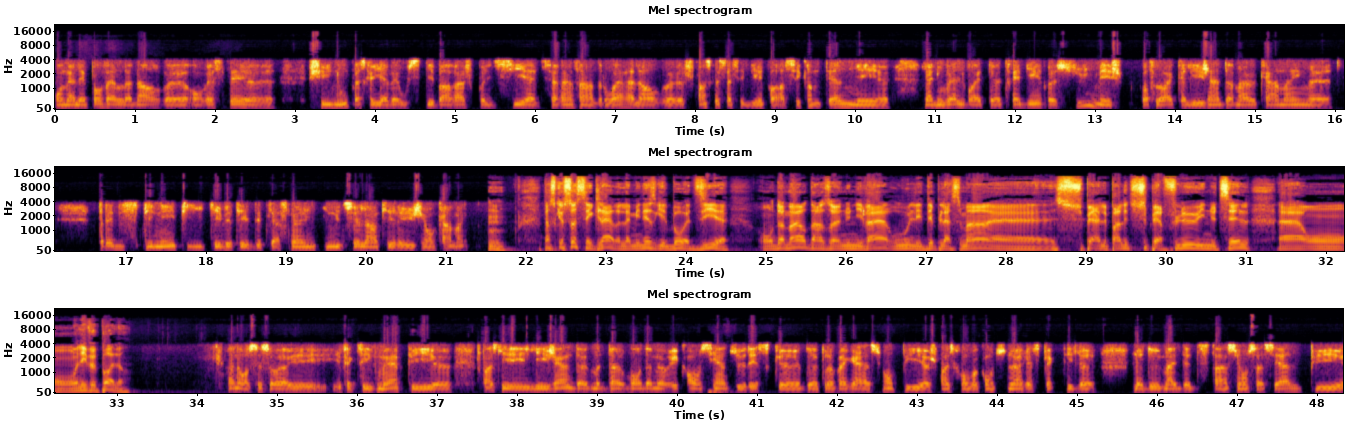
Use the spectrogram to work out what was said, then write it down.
on n'allait pas vers le nord, euh, on restait euh, chez nous parce qu'il y avait aussi des barrages policiers à différents endroits. Alors, euh, je pense que ça s'est bien passé comme tel, mais la nouvelle va être très bien reçue, mais il va falloir que les gens demeurent quand même très disciplinés puis qu'ils évitent les déplacements inutiles entre les régions quand même. Hmm. Parce que ça, c'est clair. La ministre Guilbeault a dit euh, on demeure dans un univers où les déplacements, euh, super, elle a parlé de superflu, inutiles, euh, on, on les veut pas, là. Ah non, c'est ça, effectivement. Puis je pense que les, gens vont demeurer conscients du risque de propagation. Puis je pense qu'on va continuer à respecter le, le 2 mètres de distanciation sociale. Puis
